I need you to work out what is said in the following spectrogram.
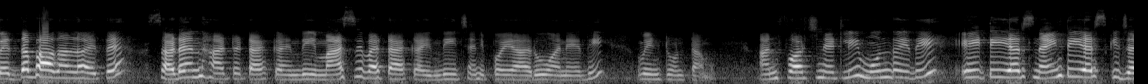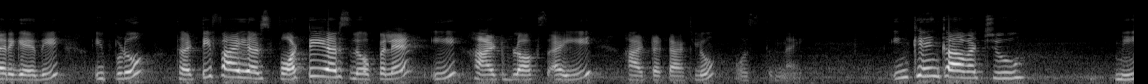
పెద్ద భాగంలో అయితే సడన్ హార్ట్ అటాక్ అయింది మాసివ్ అటాక్ అయింది చనిపోయారు అనేది వింటుంటాము. అన్ఫార్చునేట్లీ ముందు ఇది ఎయిటీ ఇయర్స్ నైంటీ ఇయర్స్కి జరిగేది. ఇప్పుడు thirty five years forty years లోపలే ఈ హార్ట్ బ్లాక్స్ అయ్యి హార్ట్ అటాక్లు వస్తున్నాయి. ఇంకేం కావచ్చు? మీ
